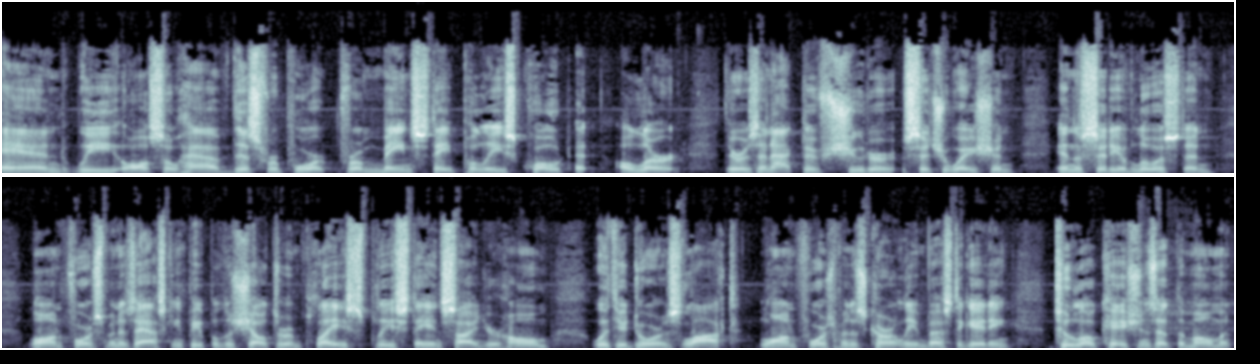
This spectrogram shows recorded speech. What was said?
and we also have this report from Maine State Police, quote, alert, there is an active shooter situation in the city of Lewiston. Law enforcement is asking people to shelter in place. Please stay inside your home with your doors locked. Law enforcement is currently investigating two locations at the moment.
